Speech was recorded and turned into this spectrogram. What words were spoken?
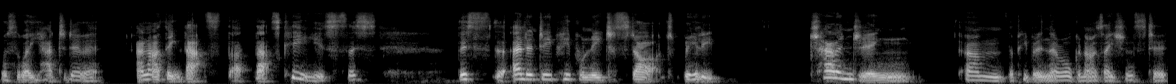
was the way you had to do it. And I think that's that, that's key. Is this this the L&D people need to start really challenging um, the people in their organisations to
